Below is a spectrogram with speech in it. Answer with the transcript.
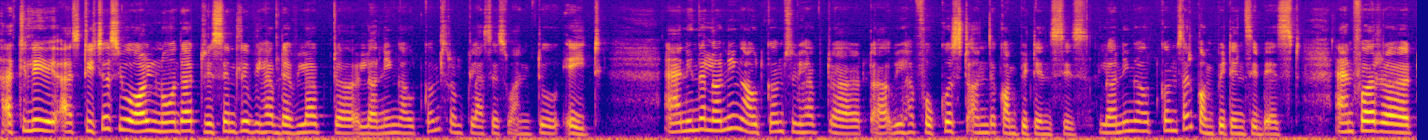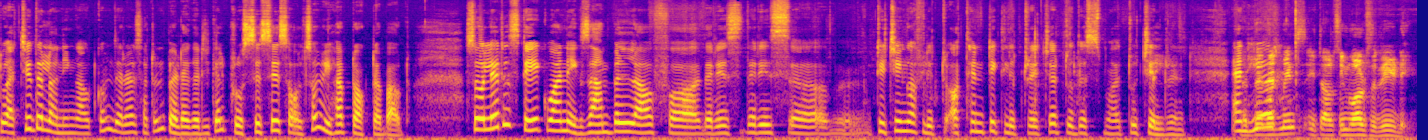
actually, as teachers, you all know that recently we have developed uh, learning outcomes from classes 1 to 8. And in the learning outcomes, we have uh, uh, we have focused on the competencies. Learning outcomes are competency based, and for uh, to achieve the learning outcome, there are certain pedagogical processes also we have talked about. So let us take one example of uh, there is there is uh, teaching of lit- authentic literature to this uh, to children, and That, here that means it also involves reading.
